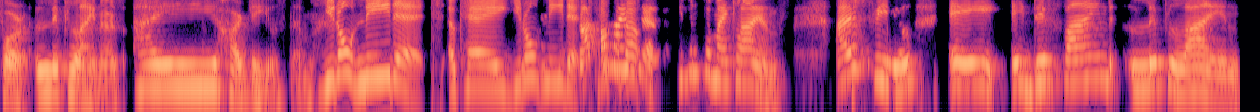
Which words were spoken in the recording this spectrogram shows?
for lip liners. I hardly use them. You don't need it, okay? You don't need it. Not Talk for myself, about- even for my clients. I feel a a defined lip line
